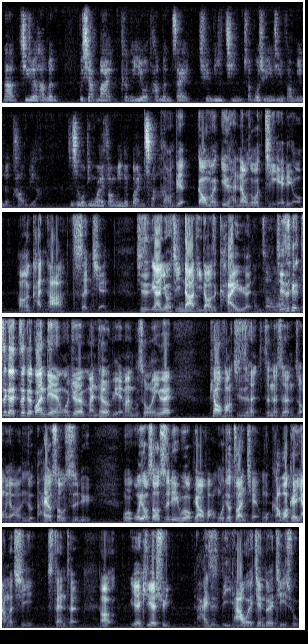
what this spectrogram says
那基于他们。不想卖，可能也有他们在权利金、转播权利金方面的考量，这是我另外一方面的观察。那我们别，刚刚我们一直谈到说节流，好像砍他省钱。其实刚刚尤金大家提到是开源，很重要。其实这个这个观点我觉得蛮特别、蛮不错，因为票房其实很真的是很重要。你说还有收视率，我我有收视率，我有票房，我就赚钱，我搞不好可以养得起 Stanton，然后也也许还是以他为舰队基础，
